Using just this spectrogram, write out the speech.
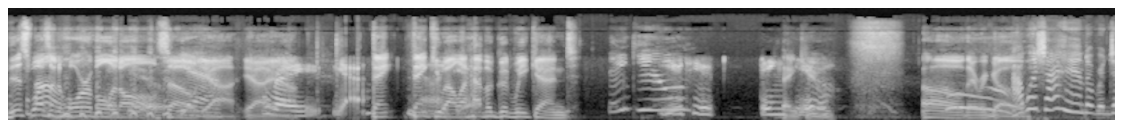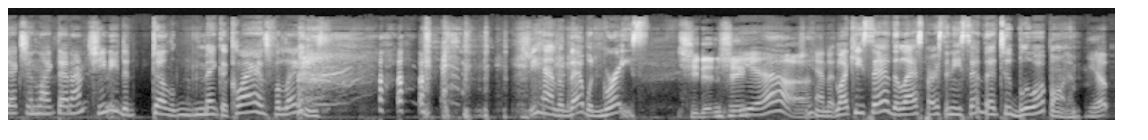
This wasn't horrible at all. So yeah, Yeah. yeah, yeah. Right, yeah. Thank, thank No you, Ella. idea. Have a good weekend. Thank you. You too. Thank, Thank you. Oh, there we go. I wish I handled rejection like that. I, she need to tell make a class for ladies. She handled that with grace. She didn't she? Yeah. She handled, like he said, the last person he said that to blew up on him. Yep.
